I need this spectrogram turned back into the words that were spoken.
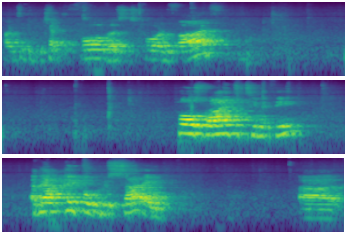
1 Timothy chapter 4, verses 4 and 5. Paul's writing to Timothy about people who say, uh,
